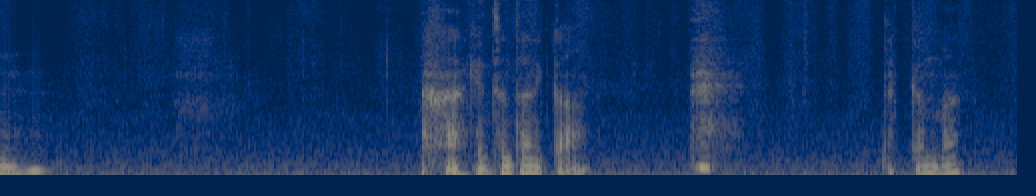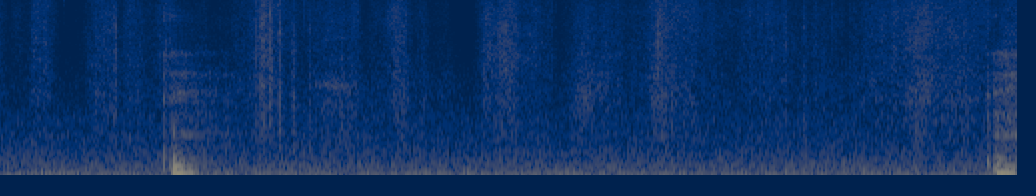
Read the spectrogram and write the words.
음. 아, 괜찮다니까. 잠깐만. 음. 음.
